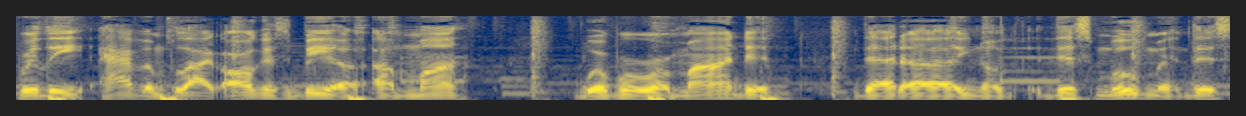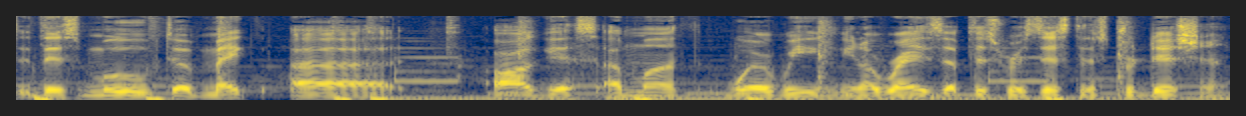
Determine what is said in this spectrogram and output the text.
really having Black August be a, a month where we're reminded that uh, you know this movement, this this move to make uh, August a month where we you know raise up this resistance tradition,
